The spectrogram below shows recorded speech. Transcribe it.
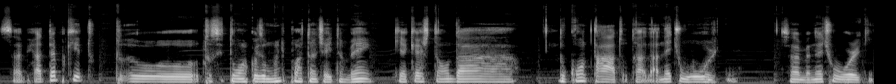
sabe? Até porque tu, tu, tu citou uma coisa muito importante aí também, que é a questão da, do contato, tá? da networking, sabe? A networking.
